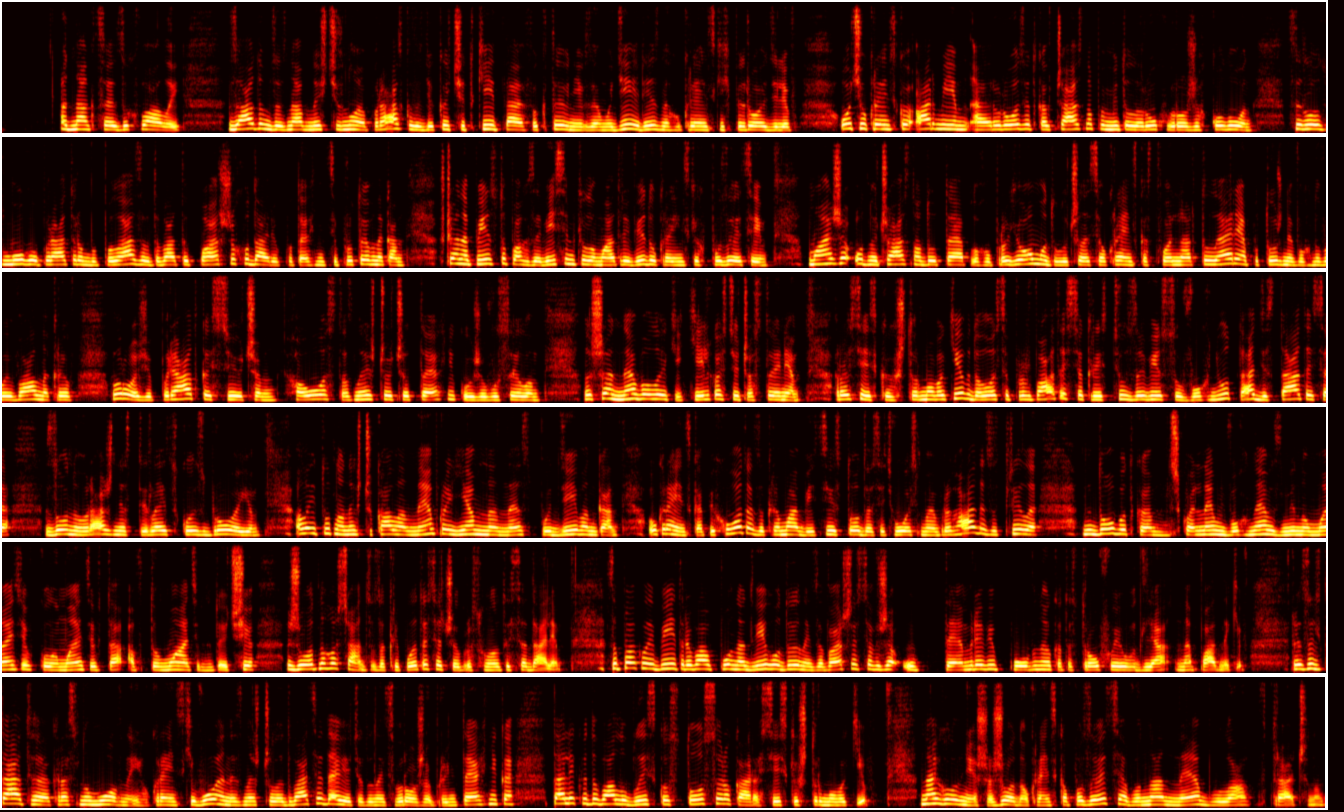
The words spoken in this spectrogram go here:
Однак цей зухвалий задум зазнав нищівної поразки завдяки чіткій та ефективній взаємодії різних українських підрозділів. Очі української армії аеророзвідка вчасно помітили рух ворожих колон. Це дало змогу операторам БПЛА завдавати перших ударів по техніці противника ще на підступах за 8 кілометрів від українських позицій. Майже одночасно до теплого пройому долучилася українська ствольна артилерія. Потужний вогновий вал накрив ворожі порядки, сіючи хаос та знищуючи техніку і живу силу. Лише невеликій кількості частині російських штурмовиків вдалося прорватися крізь цю завісу вогню та дістатися зони ураження стрілецькою зброєю. Але й тут на них чекала неприємна несподіванка. Українська піхота, зокрема бійці 128-ї бригади, зустріли недобутки шквальним вогнем з мінометів, кулеметів та автоматів, не даючи жодного шансу закріпитися чи просунутися далі. Запеклий бій тривав понад дві години і завершився вже у у темряві повною катастрофою для нападників. Результат е, красномовний. Українські воїни знищили 29 одиниць ворожої бронетехніки та ліквідували близько 140 російських штурмовиків. Найголовніше, жодна українська позиція вона не була втрачена.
